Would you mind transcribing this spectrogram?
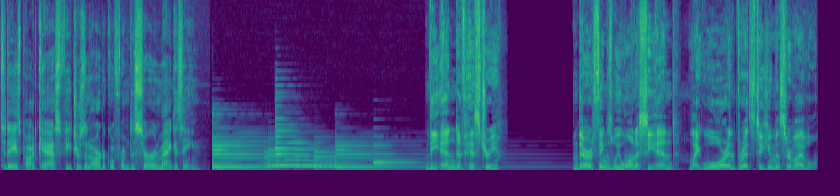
Today's podcast features an article from Discern Magazine. The end of history? There are things we want to see end, like war and threats to human survival.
